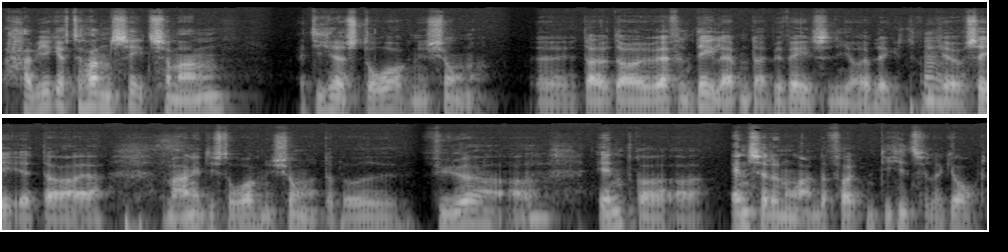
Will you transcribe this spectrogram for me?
har vi ikke efterhånden set så mange af de her store organisationer? Øh, der, der er i hvert fald en del af dem, der er bevægelse lige i øjeblikket. Mm. Vi kan jo se, at der er mange af de store organisationer, der både fyrer og mm. ændrer og ansætter nogle andre folk, end de hidtil har gjort.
